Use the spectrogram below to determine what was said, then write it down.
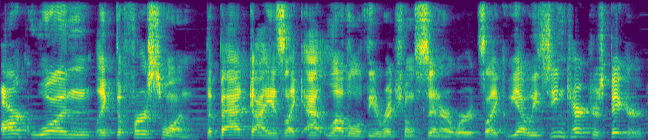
arc one, like the first one, the bad guy is like at level of the original sinner, where it's like, yeah, we've seen characters bigger,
